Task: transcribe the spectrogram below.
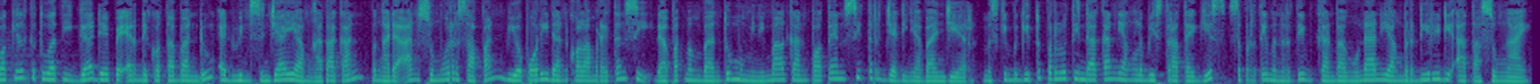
Wakil Ketua 3 DPRD Kota Bandung Edwin Senjaya mengatakan pengadaan sumur resapan, biopori, dan kolam retensi dapat membantu meminimalkan potensi terjadinya banjir. Meski begitu perlu tindakan yang lebih strategis seperti menertibkan bangunan yang berdiri di atas sungai.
